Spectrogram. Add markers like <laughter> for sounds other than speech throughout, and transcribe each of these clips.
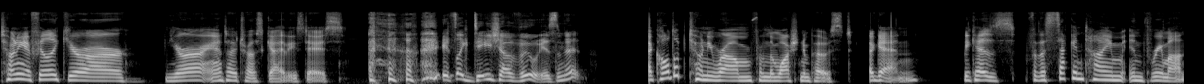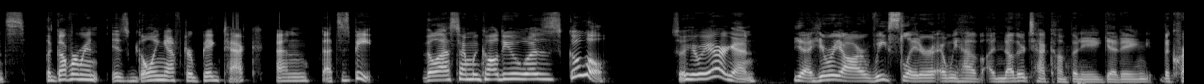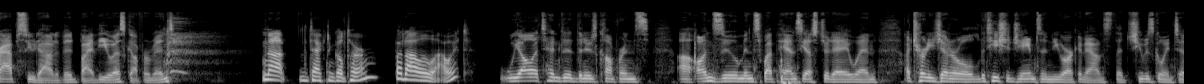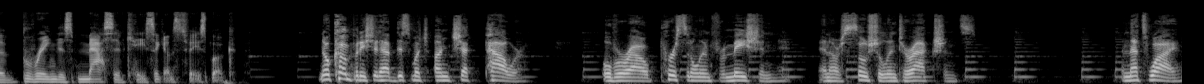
Tony, I feel like you're our you're our antitrust guy these days. <laughs> it's like deja vu, isn't it? I called up Tony Romm from the Washington Post again because for the second time in 3 months, the government is going after big tech and that's his beat. The last time we called you was Google. So here we are again. Yeah, here we are weeks later, and we have another tech company getting the crap suit out of it by the US government. <laughs> Not the technical term, but I'll allow it. We all attended the news conference uh, on Zoom in sweatpants yesterday when Attorney General Letitia James in New York announced that she was going to bring this massive case against Facebook. No company should have this much unchecked power over our personal information and our social interactions. And that's why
